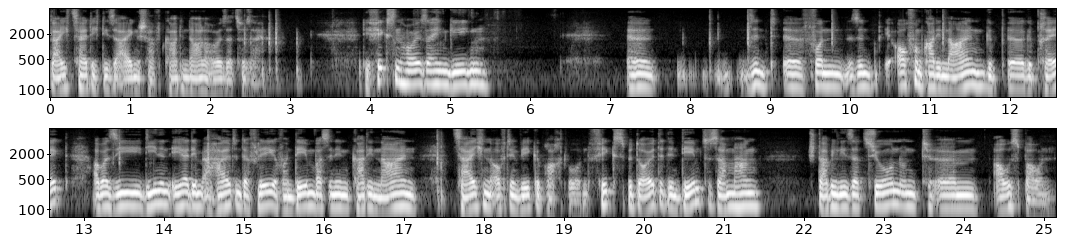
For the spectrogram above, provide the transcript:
gleichzeitig diese Eigenschaft, kardinale Häuser zu sein. Die fixen Häuser hingegen äh, sind, äh, von, sind auch vom Kardinalen ge, äh, geprägt, aber sie dienen eher dem Erhalt und der Pflege von dem, was in den kardinalen Zeichen auf den Weg gebracht wurden. Fix bedeutet in dem Zusammenhang Stabilisation und ähm, Ausbauen.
